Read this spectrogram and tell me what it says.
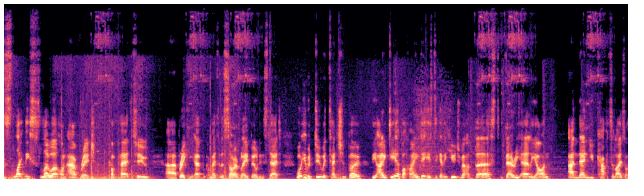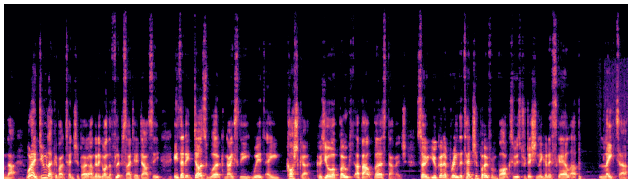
slightly slower on average compared to uh, breaking uh, compared to the Sorrow Blade build instead. What you would do with Tension Bow, the idea behind it is to get a huge amount of burst very early on, and then you capitalize on that. What I do like about Tension Bow, I'm going to go on the flip side here, Dalsy, is that it does work nicely with a Koshka, because you're both about burst damage. So you're going to bring the Tension Bow from Vox, who is traditionally going to scale up later.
